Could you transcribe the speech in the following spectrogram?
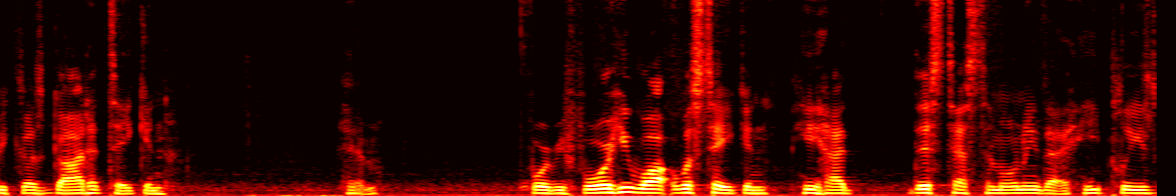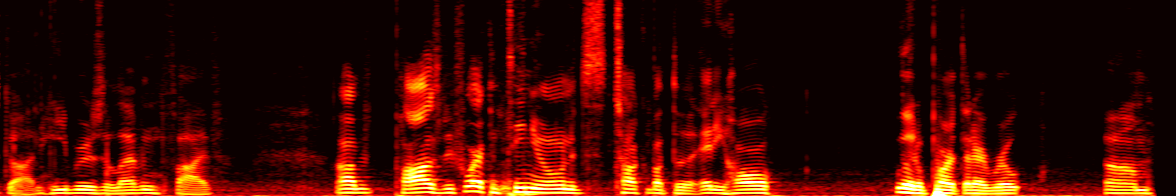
because God had taken him. For before he wa- was taken, he had this testimony that he pleased God. Hebrews 11:5. Um, pause before I continue. I wanted to talk about the Eddie Hall little part that I wrote. Um,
